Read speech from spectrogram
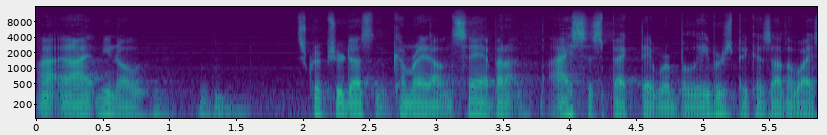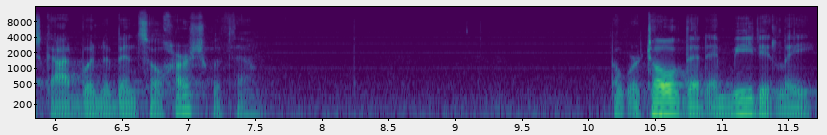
I, I, you know, Scripture doesn't come right out and say it, but I, I suspect they were believers because otherwise God wouldn't have been so harsh with them. But we're told that immediately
